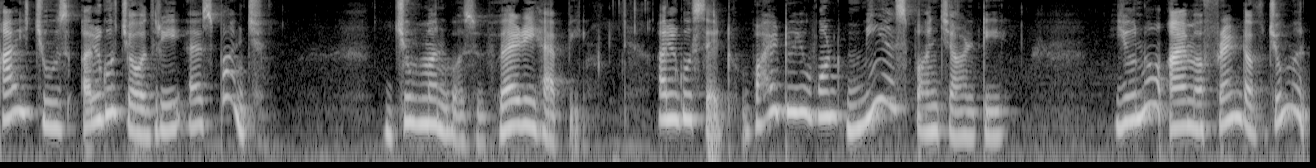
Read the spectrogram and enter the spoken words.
I choose Algu Chaudhry as Panch. Juman was very happy. Algu said, Why do you want me as Panch, Auntie? You know I am a friend of Juman.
